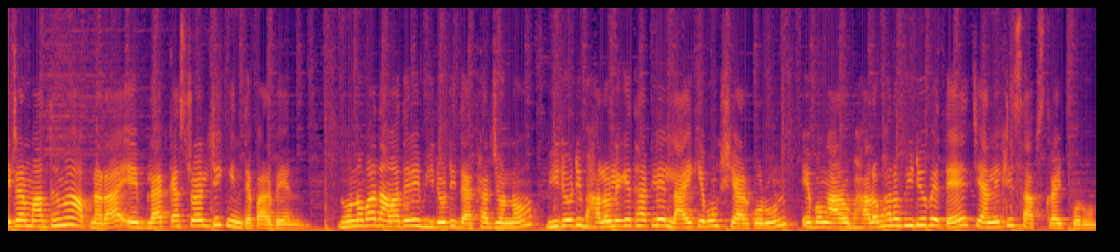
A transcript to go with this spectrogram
এটার মাধ্যমেও আপনারা এই ব্ল্যাক ক্যাস্টর অয়েলটি কিনতে পারবেন। ধন্যবাদ আমাদের এই ভিডিওটি দেখার জন্য। ভিডিওটি ভালো লেগে থাকলে লাইক এবং শেয়ার করুন এবং আরও ভালো ভালো ভিডিও পেতে চ্যানেলটি সাবস্ক্রাইব করুন।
